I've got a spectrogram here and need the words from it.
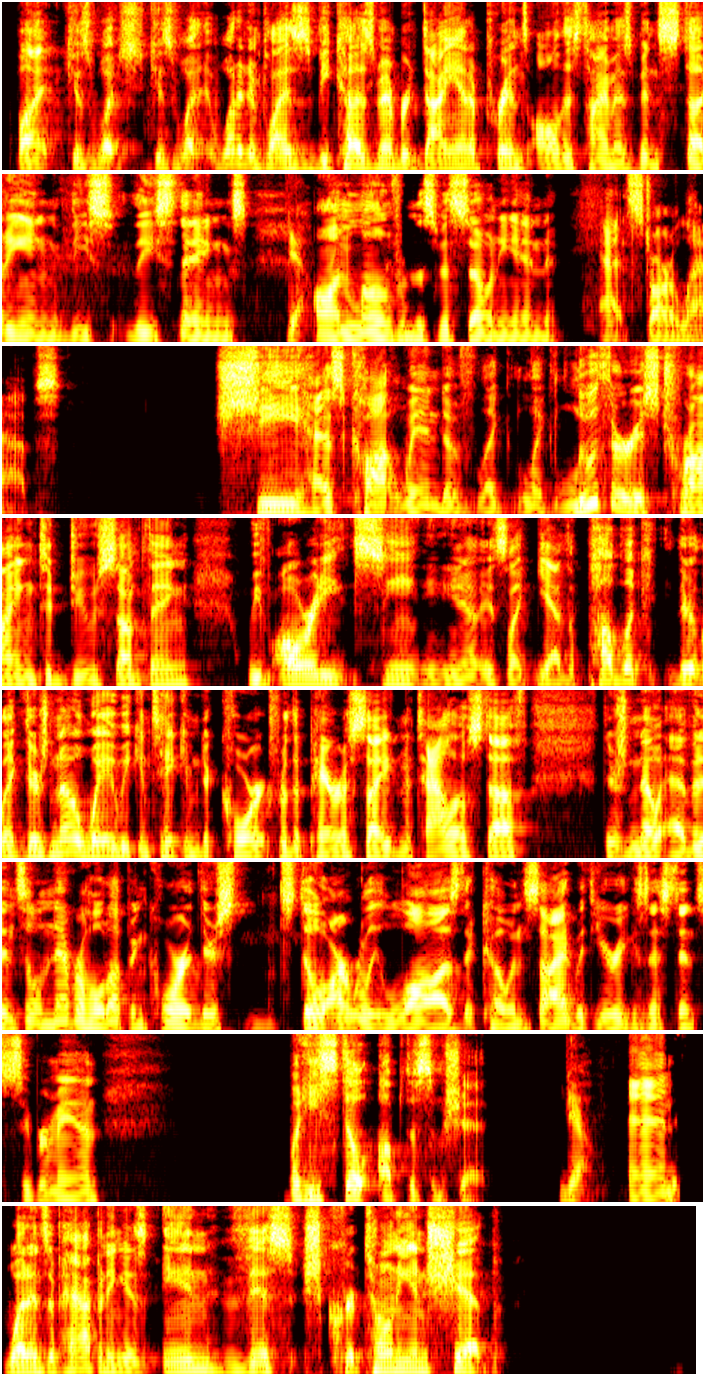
But because what because what what it implies is because remember Diana Prince all this time has been studying these these things yeah. on loan from the Smithsonian at Star Labs she has caught wind of like like Luthor is trying to do something. We've already seen, you know, it's like, yeah, the public, they're like, there's no way we can take him to court for the parasite metallo stuff. There's no evidence it'll never hold up in court. There's still aren't really laws that coincide with your existence, Superman. But he's still up to some shit. Yeah. And what ends up happening is in this Kryptonian ship,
